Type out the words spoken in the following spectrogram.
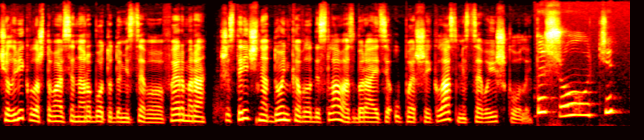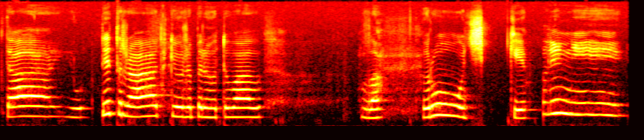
чоловік влаштувався на роботу до місцевого фермера. Шестирічна донька Владислава збирається у перший клас місцевої школи. Пишу, читаю, тетрадки вже приготувала, ручки, лінійка,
